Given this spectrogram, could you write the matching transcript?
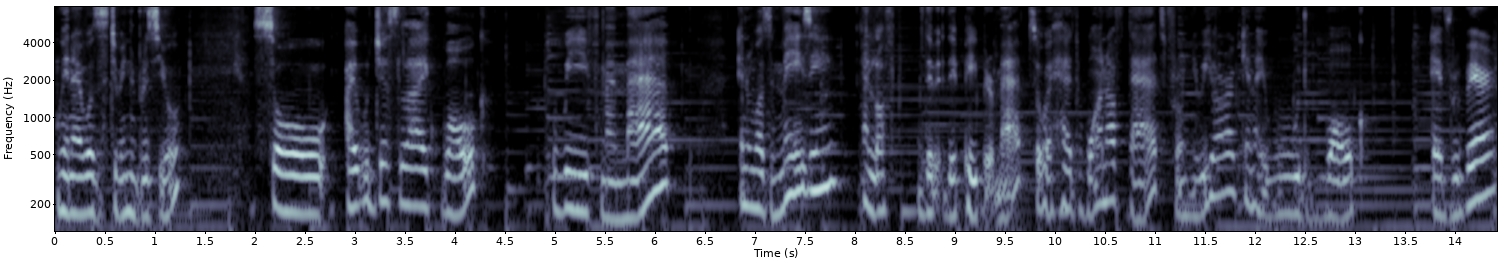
when I was still in Brazil. So I would just like walk with my map and it was amazing. I love the, the paper map, so I had one of that from New York and I would walk everywhere.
